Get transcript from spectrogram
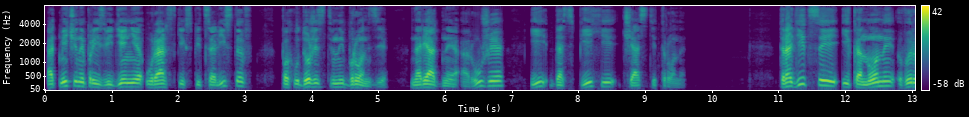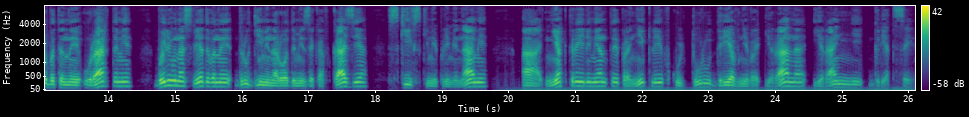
отмечены произведения урарских специалистов по художественной бронзе, нарядное оружие и доспехи части трона. Традиции и каноны, выработанные урартами, были унаследованы другими народами Закавказья, скифскими племенами, а некоторые элементы проникли в культуру древнего Ирана и ранней Греции.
